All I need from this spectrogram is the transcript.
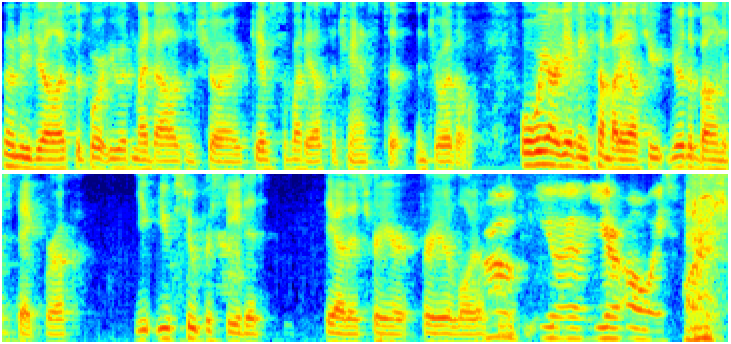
No need, Joel. I support you with my dollars and show. Give somebody else a chance to enjoy the. Well, we are giving somebody else. You're, you're the bonus pick, Brooke. You, you've superseded the others for your for your loyalty. Brooke, you're you're always first.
